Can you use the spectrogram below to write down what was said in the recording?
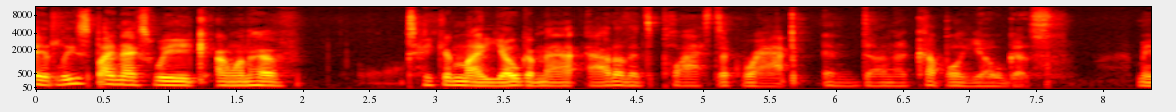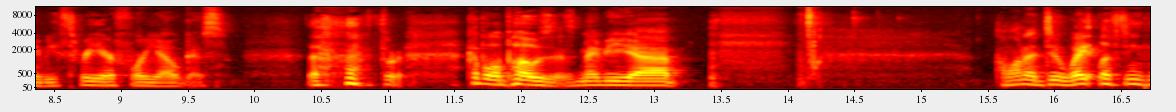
at least by next week, I want to have taken my yoga mat out of its plastic wrap and done a couple yogas maybe three or four yogas, a couple of poses, maybe. Uh, I want to do weightlifting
